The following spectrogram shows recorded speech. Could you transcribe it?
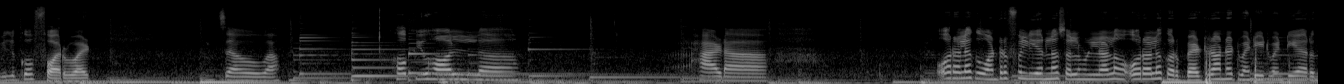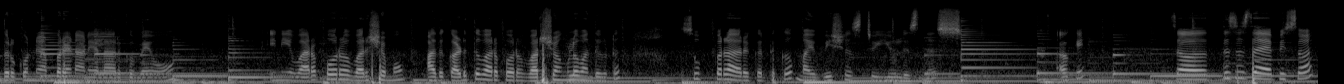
will go forward so hope you all had a ஓரளவுக்கு ஒண்டர்ஃபுல் இயர்லாம் சொல்ல முடியலாலும் ஓரளவுக்கு ஒரு பெட்டரான டுவெண்ட்டி டுவெண்ட்டியாக இருந்திருக்கும்னு நம்புகிறேன் நான் எல்லாருக்குமே இனி வரப்போகிற வருஷமும் அதுக்கு அடுத்து வரப்போகிற வருஷங்களும் வந்துக்கிட்டு சூப்பராக இருக்கிறதுக்கு my wishes to you listeners okay so this is the episode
